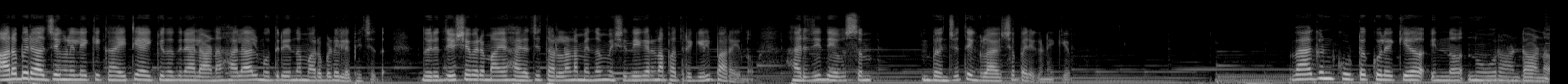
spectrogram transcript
അറബ് രാജ്യങ്ങളിലേക്ക് കയറ്റി അയക്കുന്നതിനാലാണ് ഹലാൽ മുദ്രയെന്ന മറുപടി ലഭിച്ചത്. ദുരുദ്ദേശപരമായ ഹർജി തള്ളണമെന്നും വിശദീകരണ പത്രികയിൽ പറയുന്നു. ഹർജി ദേവസ്വം ബെഞ്ച് തിങ്കളാഴ്ച പരിഗണിക്കും. വാഗൺ കൂട്ടക്കൊലയ്ക്ക് ഇന്ന് നൂറാണ്ടാണ്.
